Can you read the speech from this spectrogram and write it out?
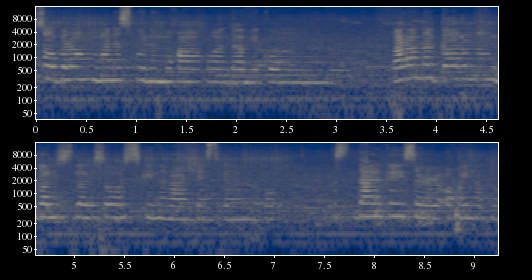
Sobrang manas po ng mukha ko. Ang dami kong parang nagkaroon ng galis-galis o skin rashes. Ganun po. Tapos dahil kay sir, okay na po.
